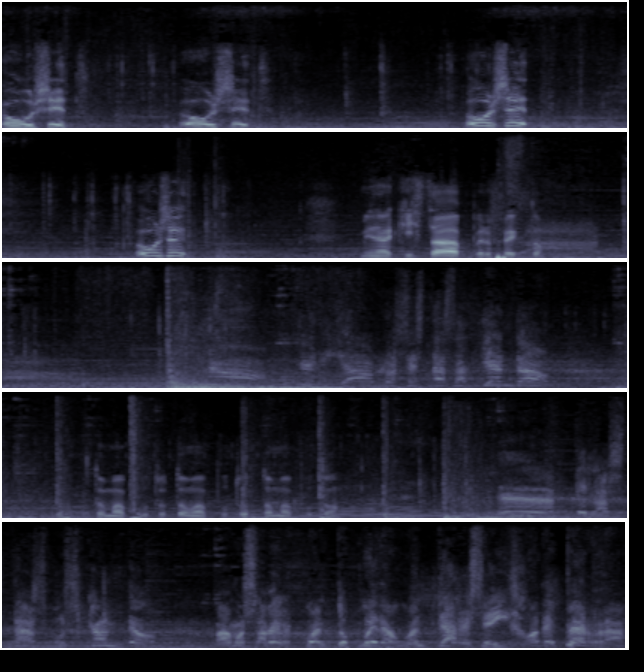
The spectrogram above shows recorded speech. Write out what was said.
Oh shit. Oh shit. Oh shit. Mira, aquí está perfecto. ¿Qué diablos estás haciendo? Toma puto, toma puto, toma puto. Ah, te la estás buscando. Vamos a ver cuánto puede aguantar ese hijo de perra.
